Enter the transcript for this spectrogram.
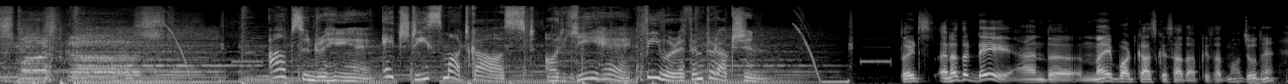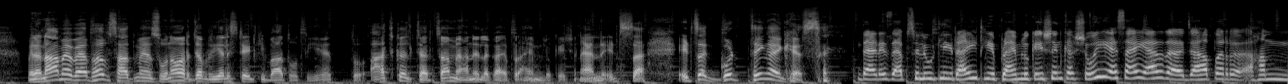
Smartcast. आप सुन रहे हैं एच डी स्मार्ट कास्ट और ये है फीवर एफ़ प्रोडक्शन तो इट्स अनदर डे एंड नए पॉडकास्ट के साथ आपके साथ मौजूद हैं। मेरा नाम है वैभव साथ में है सोना और जब रियल एस्टेट की बात होती है तो आजकल चर्चा में आने लगा है prime location and it's it's a good thing I guess that is absolutely right ये प्राइम लोकेशन का शो ही ऐसा है यार जहाँ पर हम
